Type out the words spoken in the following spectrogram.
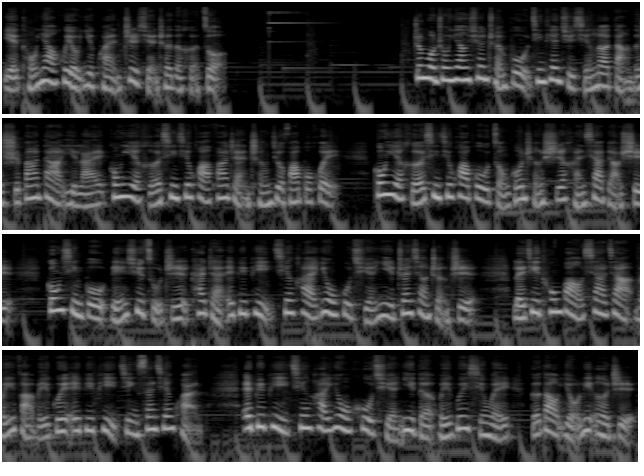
也同样会有一款智选车的合作。中共中央宣传部今天举行了党的十八大以来工业和信息化发展成就发布会。工业和信息化部总工程师韩夏表示，工信部连续组织开展 APP 侵害用户权益专项整治，累计通报下架违法违规 APP 近三千款，APP 侵害用户权益的违规行为得到有力遏制。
